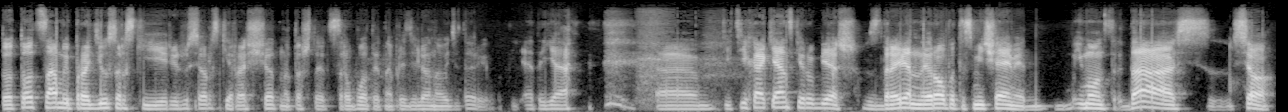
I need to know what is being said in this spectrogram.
то тот самый продюсерский и режиссерский расчет на то, что это сработает на определенную аудиторию. Это я. Эм, Тихоокеанский рубеж, здоровенные роботы с мечами и монстры. Да, все,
